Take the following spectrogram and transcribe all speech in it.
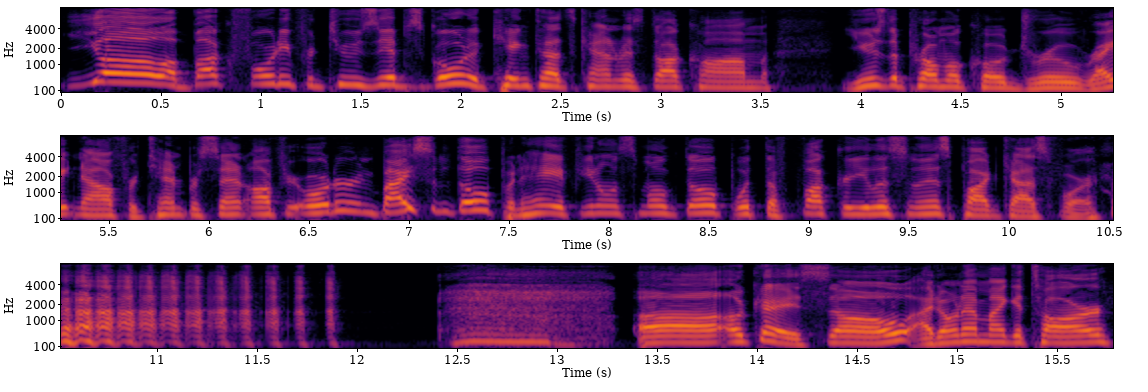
Yo, a buck 40 for two zips. Go to kingtutscannabis.com. Use the promo code Drew right now for 10% off your order and buy some dope. And hey, if you don't smoke dope, what the fuck are you listening to this podcast for? uh, okay, so I don't have my guitar.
